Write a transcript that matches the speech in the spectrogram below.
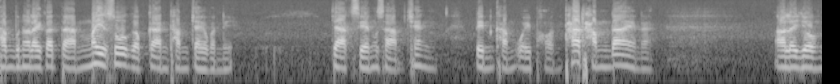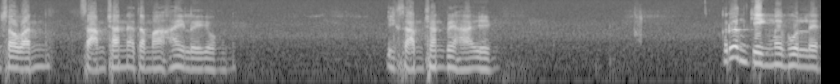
ทำบุญอะไรก็ตามไม่สู้กับการทำใจวันนี้ จากเสียงสามแช่งเป็นคำอวยพร ถ้าทำได้นะอาเลยโยมสวรรค์สามชั้นอาตมาให้เลยโยม อีกสามชั้นไปหาเอง เรื่องจริงไม่พูดเล่น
